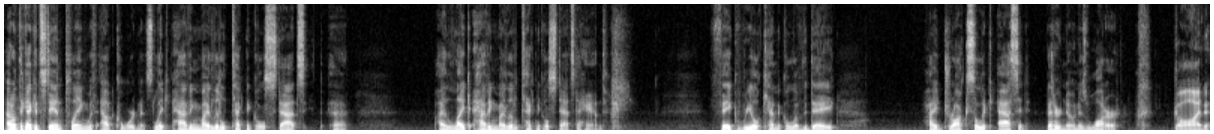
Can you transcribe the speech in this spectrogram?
I don't think I could stand playing without coordinates. Like having my little technical stats. Uh, I like having my little technical stats to hand. Fake real chemical of the day. Hydroxylic acid, better known as water. God.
